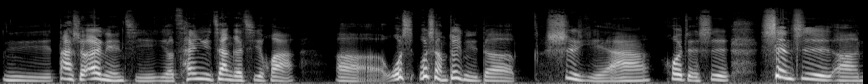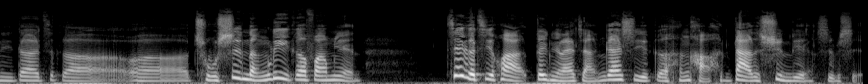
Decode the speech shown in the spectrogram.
你大学二年级有参与这样个计划，呃，我我想对你的。视野啊，或者是甚至呃，你的这个呃处事能力各方面，这个计划对你来讲应该是一个很好很大的训练，是不是？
